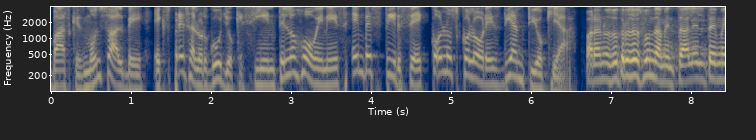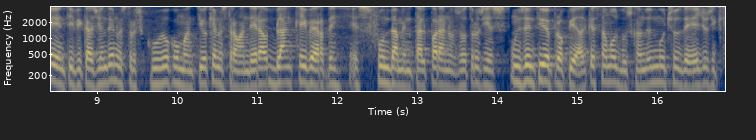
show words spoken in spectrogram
Vázquez Monsalve expresa el orgullo que sienten los jóvenes en vestirse con los colores de Antioquia. Para nosotros es fundamental el tema de identificación de nuestro escudo como Antioquia, nuestra bandera blanca y verde es fundamental para nosotros y es un sentido de propiedad que estamos buscando en muchos de ellos y que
